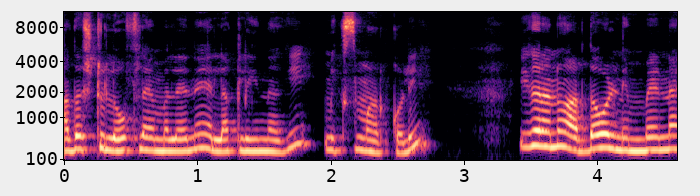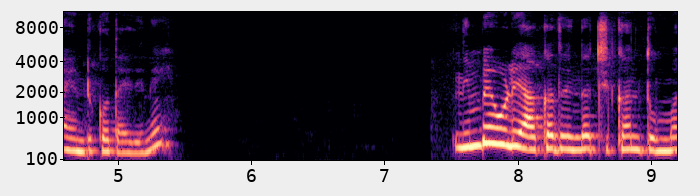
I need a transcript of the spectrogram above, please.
ಆದಷ್ಟು ಲೋ ಫ್ಲೇಮಲ್ಲೇ ಎಲ್ಲ ಕ್ಲೀನಾಗಿ ಮಿಕ್ಸ್ ಮಾಡ್ಕೊಳ್ಳಿ. ಈಗ ನಾನು ಅರ್ಧ ಒಳ್ಳೆ ನಿಂಬೆಹಣ್ಣ ಹಿಂಡ್ಕೋತಾ ಇದ್ದೀನಿ. ನಿಂಬೆ ಹುಳಿ ಹಾಕೋದ್ರಿಂದ ಚಿಕನ್ ತುಂಬಾ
